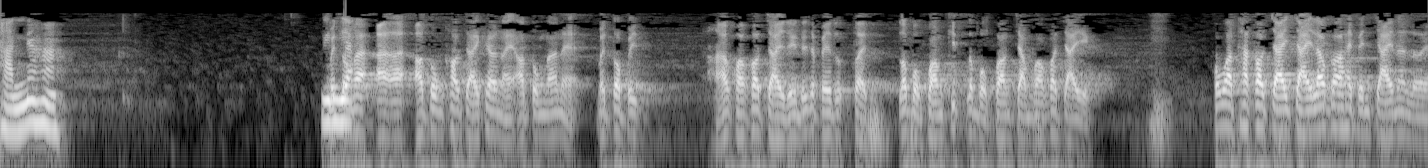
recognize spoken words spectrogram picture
ขันเนี่ยค่ะ ไม่ต้องเอาตรงเข้าใจแค่ไหนเอาตรงนั้นเนี่ยไม่ต้องไปหาความเข้าใจเดี๋ยวจะไปใส่ระบบความคิดระบบความจำความเข้าใจอีก เพราะว่าถ้าเข้าใจใจแล้วก็ให้เป็นใจนั่นเลย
